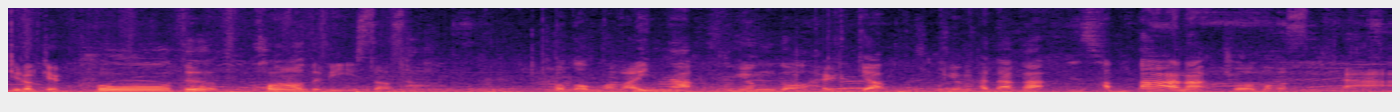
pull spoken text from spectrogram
이렇게 푸드 코너들이 있어서 저도 뭐가 있나 구경도 할 겸 구경하다가 삽바 하나 주워 먹었습니다.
